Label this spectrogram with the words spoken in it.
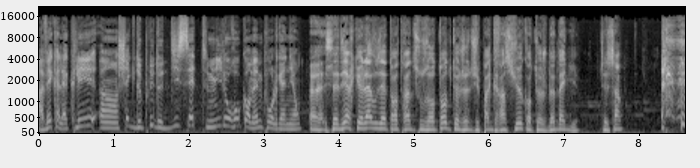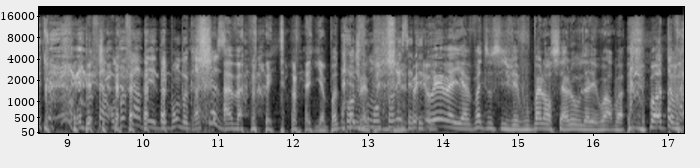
avec à la clé un chèque de plus de 17 000 euros quand même pour le gagnant. Euh, C'est-à-dire que là, vous êtes en train de sous-entendre que je ne suis pas gracieux quand je me baigne. C'est ça? On peut faire, on peut faire des, des bombes gracieuses. Ah bah oui, il n'y a pas de Je problème. vous montrerai cet Oui, été. oui, mais il n'y a pas de souci. Je vais vous balancer à l'eau, vous allez voir. bah. Bon, Thomas,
